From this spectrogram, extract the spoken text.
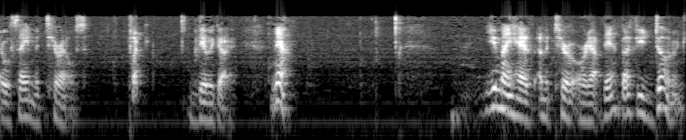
it will say materials. Click. There we go. Now you may have a material already up there but if you don't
